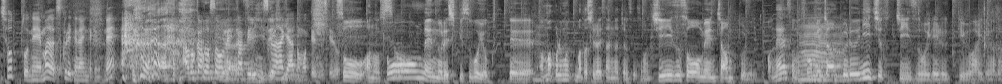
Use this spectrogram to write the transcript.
ちょっとねまだ作れてないんだけどね。アボカドそうめんカッペリーニ作らなきゃと思ってるんですけど。そうあのそう。めんのレシピすごいよくって、うん。あまあこれもまた白井さんになっちゃうんですけどそのチーズそうめんチャンプルーとかねそのそうめんチャンプルーにちょっとチーズを入れるっていうアイデアだっ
